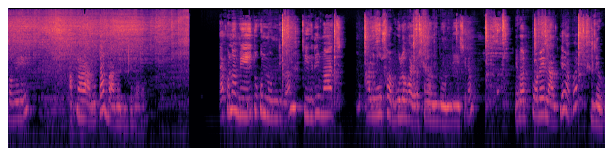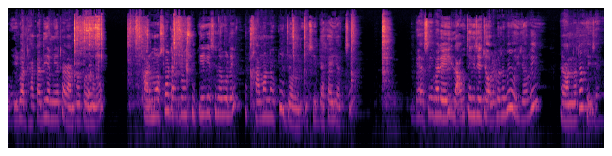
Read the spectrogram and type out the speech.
তবে আপনারা আলুটা বাদও দিতে পারেন। এখন আমি এইটুকু নুন দিলাম। চিংড়ি, মাছ, আলু, সবগুলো ভাজার সময় আমি নুন দিয়েছিলাম। এবার পরে লাগলে আবার দেবো। এবার ঢাকা দিয়ে আমি এটা রান্না করে নেব। আর মশলাটা একদম শুকিয়ে গেছিল বলে খুব সামান্য একটু জল দিয়েছি, দেখাই যাচ্ছে। ব্যাস, এবার এই লাউ থেকে যে জল বেরোবে, ওই জলেই রান্নাটা হয়ে যাবে।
